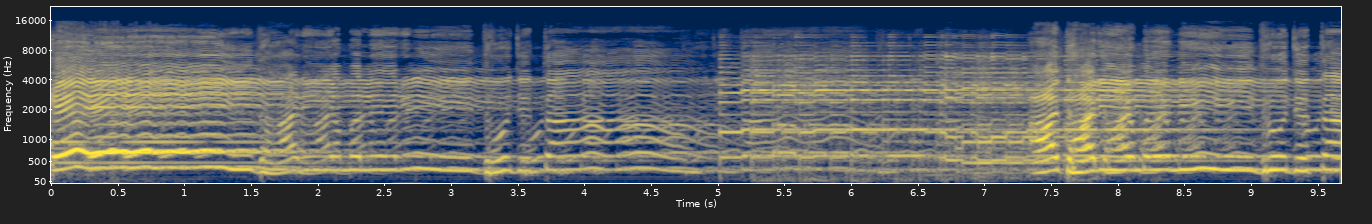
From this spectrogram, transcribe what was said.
એ ધારી અમલરી ધ્રુજતા. આ ધારી અમલની ધ્રુજતા.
